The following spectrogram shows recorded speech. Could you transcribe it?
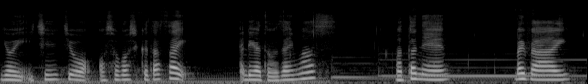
良い一日をお過ごしください。ありがとうございます。またね。バイバイ。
